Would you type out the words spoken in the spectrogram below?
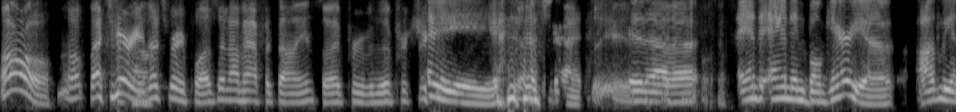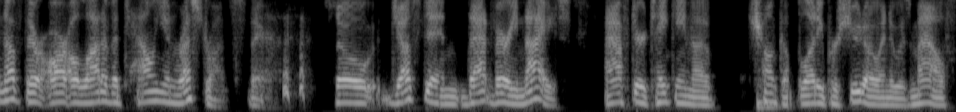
Oh, well, that's very uh, that's very pleasant. I'm half Italian, so I approve of the prosciutto. Hey, yeah. that's right. It, uh, and and in Bulgaria, oddly enough, there are a lot of Italian restaurants there. So Justin, that very night, after taking a chunk of bloody prosciutto into his mouth,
